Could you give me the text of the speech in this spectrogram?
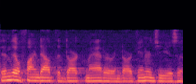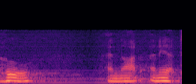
Then they'll find out that dark matter and dark energy is a who and not an it.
